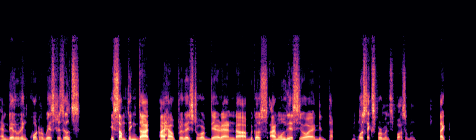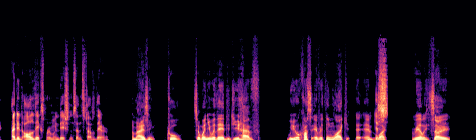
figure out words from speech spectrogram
and delivering quarter based results is something that I have privilege to work there. And uh, because I'm only SEO, I did most experiments possible. Like I did all the experimentations and stuff there. Amazing. Cool. So when you were there, did you have, were you across everything? Like, Yes. like really? So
